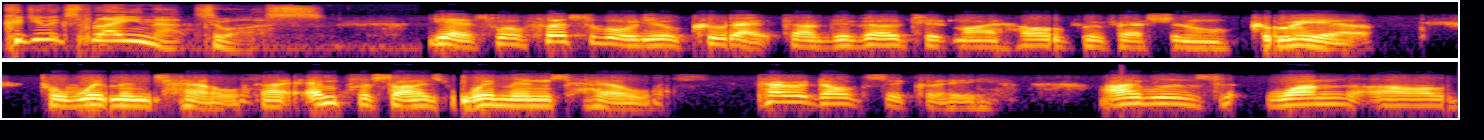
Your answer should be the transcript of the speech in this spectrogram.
Could you explain that to us? Yes, well, first of all, you're correct. I've devoted my whole professional career for women's health. I emphasize women's health paradoxically, I was one of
